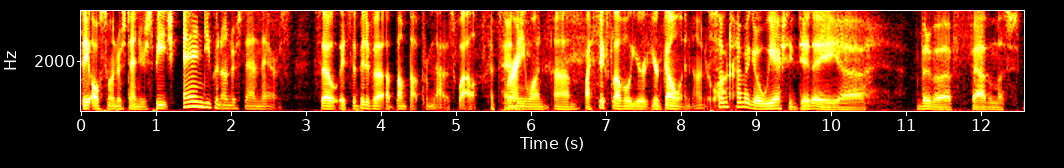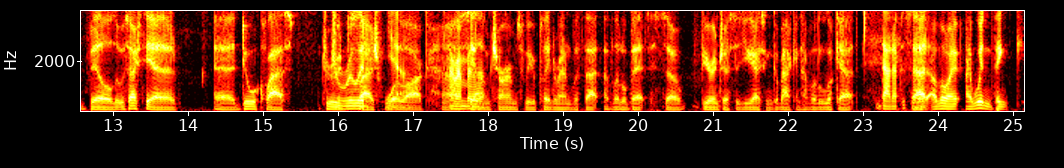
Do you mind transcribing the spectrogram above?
they also understand your speech and you can understand theirs so it's a bit of a, a bump up from that as well That's for handy. anyone um, by sixth level you're you're going underwater Some time ago, we actually did a uh, a bit of a fathomless build. It was actually a, a dual class druid, Druid, slash yeah. warlock. Uh, I remember that. Salem Charms. We played around with that a little bit. So if you're interested, you guys can go back and have a little look at that episode that. Although I, I wouldn't think,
